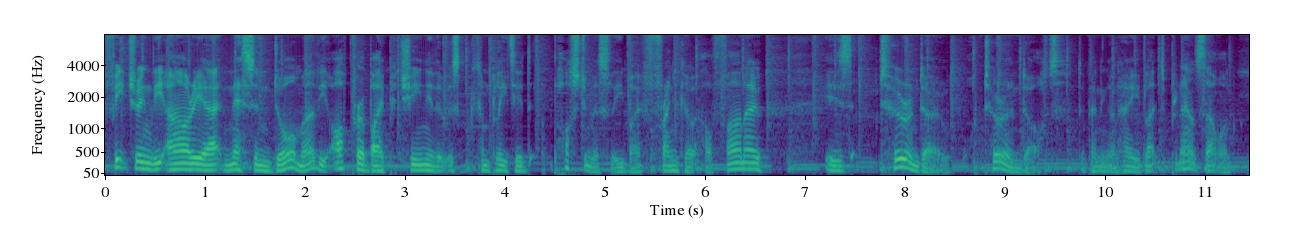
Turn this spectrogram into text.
featuring the aria Nessun Dorma, the opera by Puccini that was completed posthumously by Franco Alfano, is Turandot or Turandot, depending on how you'd like to pronounce that one.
